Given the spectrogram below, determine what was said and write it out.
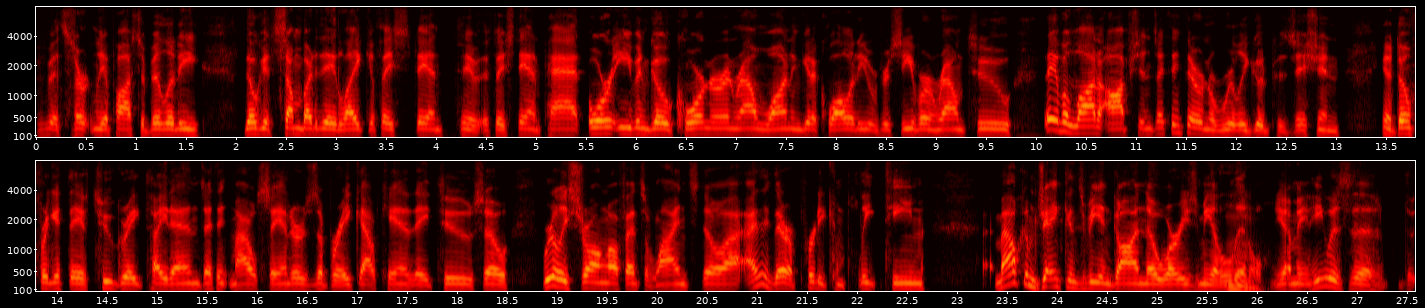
it's certainly a possibility they'll get somebody they like if they stand if they stand pat, or even go corner in round one and get a quality receiver in round two. They have a lot of options. I think they're in a really good position. You know, don't forget they have two great tight ends. I think Miles Sanders is a breakout candidate too. So really strong offensive line still. I, I think they're a pretty complete team. Malcolm Jenkins being gone though worries me a mm. little. Mm. Yeah, I mean he was the, the,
